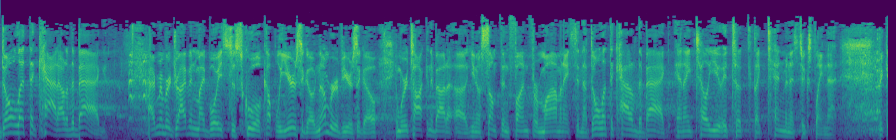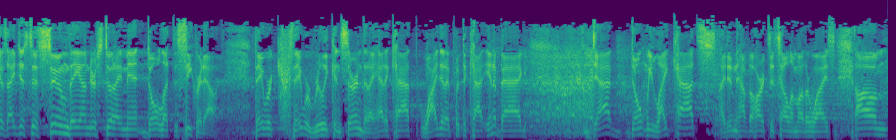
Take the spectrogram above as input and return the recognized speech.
don't let the cat out of the bag. I remember driving my boys to school a couple years ago, a number of years ago, and we were talking about, uh, you know, something fun for mom, and I said, now don't let the cat out of the bag. And I tell you, it took like 10 minutes to explain that. Because I just assumed they understood I meant don't let the secret out. They were, they were really concerned that I had a cat. Why did I put the cat in a bag? Dad, don't we like cats? I didn't have the heart to tell him otherwise. Um,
